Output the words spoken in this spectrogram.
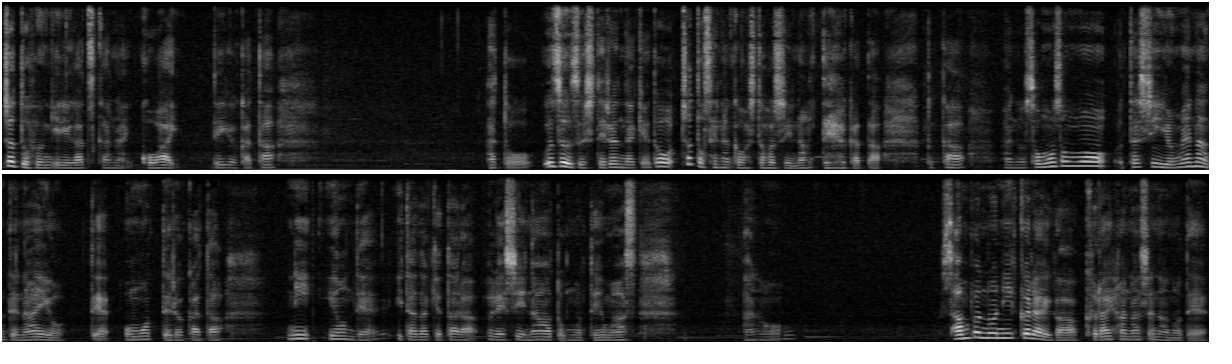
ちょっと踏ん切りがつかない怖いっていう方あとうずうずしてるんだけどちょっと背中を押してほしいなっていう方とかあのそもそも私夢なんてないよって思ってる方に読んでいただけたら嬉しいなと思っています。あの3分の2くらいが暗い話なので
